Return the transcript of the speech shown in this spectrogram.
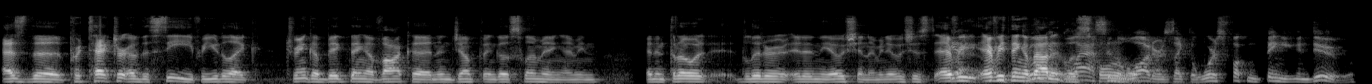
as the protector of the sea for you to like drink a big thing of vodka and then jump and go swimming. I mean, and then throw it, litter it in the ocean. I mean, it was just every Yeah, everything about it was glass horrible. in the water is like the worst fucking thing you can do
